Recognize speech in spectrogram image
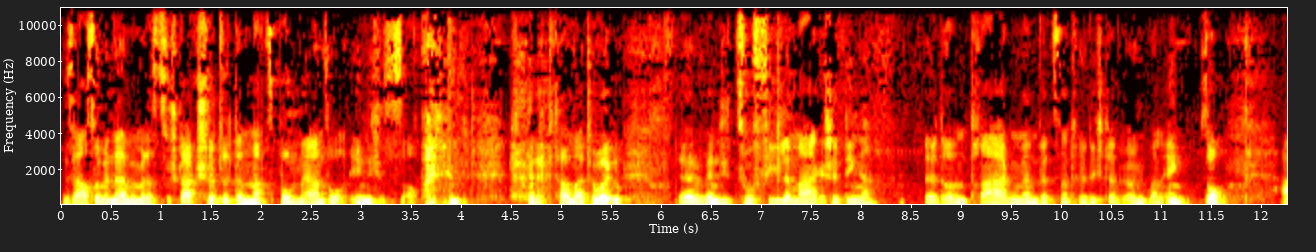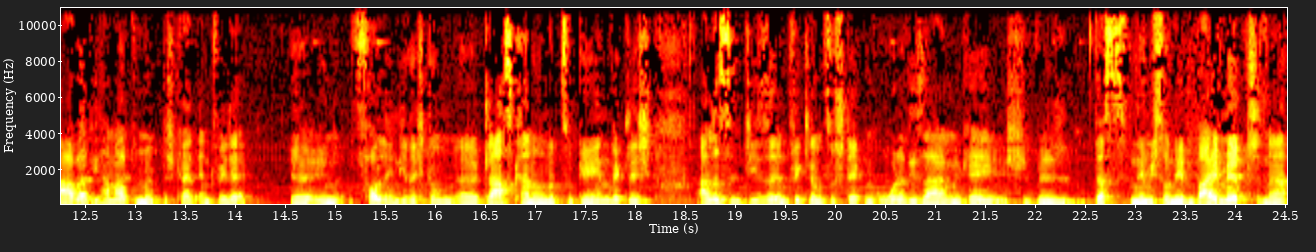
ist auch so, wenn, da, wenn man das zu stark schüttelt, dann macht's bumm, ja, und so ähnlich ist es auch bei den Taumaturgen. Äh, wenn die zu viele magische Dinge äh, drin tragen, dann wird's natürlich dann irgendwann eng. So. Aber die haben halt die Möglichkeit, entweder in, voll in die Richtung äh, Glaskanone zu gehen, wirklich alles in diese Entwicklung zu stecken oder die sagen, okay, ich will, das nehme ich so nebenbei mit, ne?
